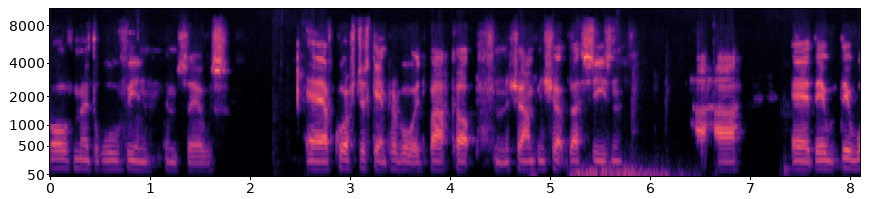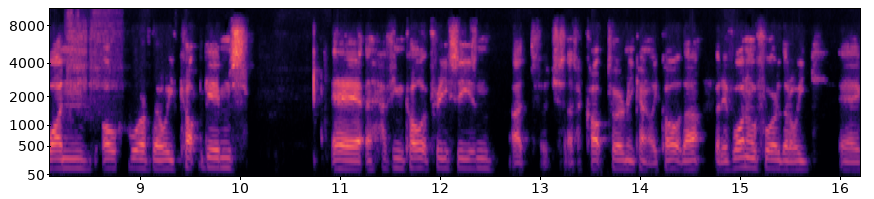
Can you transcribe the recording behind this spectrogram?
of Midlothian themselves. Uh, of course, just getting promoted back up from the Championship this season. Haha. Uh, they they won all four of the League Cup games. Uh, if you can call it pre-season, just as a cup tournament, you can't really call it that. But they've won all four of the League uh,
